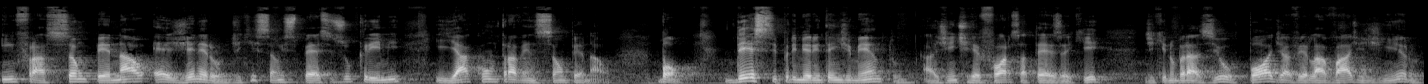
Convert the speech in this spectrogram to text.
Infração penal é gênero de que são espécies o crime e a contravenção penal. Bom, desse primeiro entendimento, a gente reforça a tese aqui de que no Brasil pode haver lavagem de dinheiro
